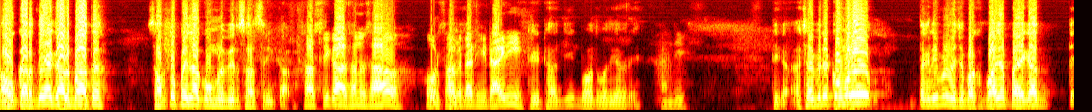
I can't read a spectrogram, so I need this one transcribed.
ਆਓ ਕਰਦੇ ਆ ਗੱਲਬਾਤ। ਸਭ ਤੋਂ ਪਹਿਲਾਂ ਕੋਮਲਵੀਰ ਸਤਿ ਸ੍ਰੀ ਅਕਾਲ। ਸਤਿ ਸ੍ਰੀ ਅਕਾਲ ਸਾਨੂੰ ਸਾਹਿਬ। ਹੋਰ ਸਭ ਕਿੱਦਾਂ ਠੀਕ ਠਾਕ ਜੀ? ਠੀਕ ਠਾਕ ਜੀ ਬਹੁਤ ਵਧੀਆ ਵੀਰੇ। ਹਾਂਜੀ। ਠੀਕ ਆ। ਅੱਛਾ ਵੀਰੇ ਕੋਮਲ ਤਕਰੀਬਨ ਵਿੱਚ ਬਖਪਾ ਜਿਹਾ ਪੈ ਗਿਆ ਤੇ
